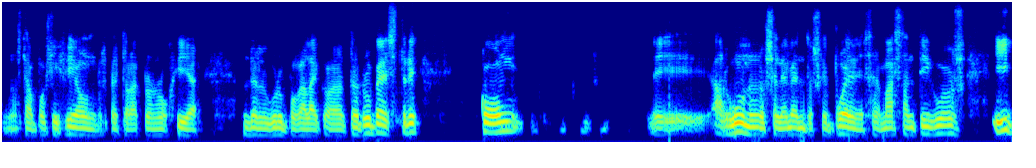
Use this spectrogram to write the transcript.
nuestra posición respecto a la cronología del grupo galaico rupestre, con eh, algunos elementos que pueden ser más antiguos y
